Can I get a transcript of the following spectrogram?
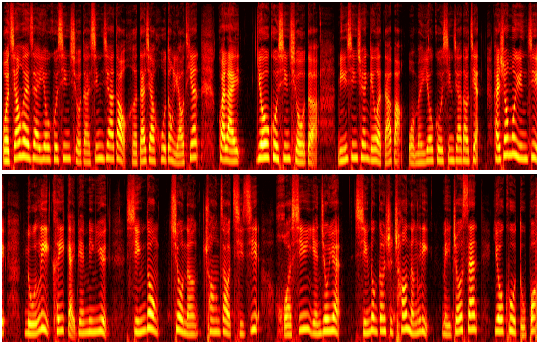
我将会在优酷星球的新家道和大家互动聊天，快来优酷星球的明星圈给我打榜，我们优酷新家道见。《海上牧云记》，努力可以改变命运，行动就能创造奇迹。火星研究院，行动更是超能力。每周三优酷独播。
